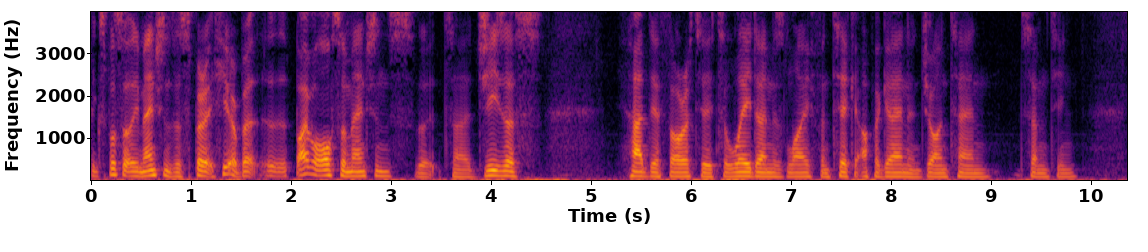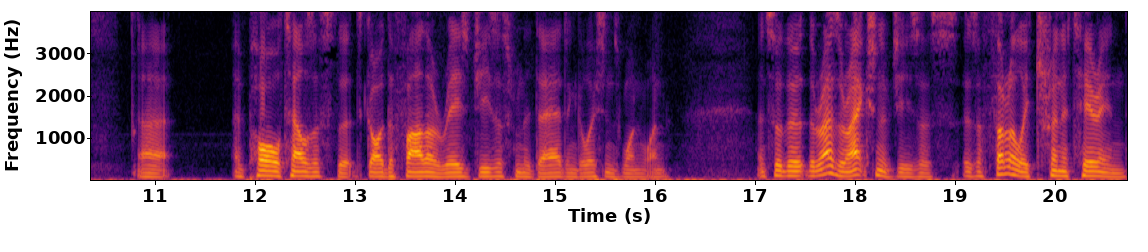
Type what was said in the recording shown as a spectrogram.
explicitly mentions the Spirit here, but the Bible also mentions that uh, Jesus had the authority to lay down his life and take it up again in John 10 17. Uh, and Paul tells us that God the Father raised Jesus from the dead in Galatians 1 1. And so the, the resurrection of Jesus is a thoroughly Trinitarian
